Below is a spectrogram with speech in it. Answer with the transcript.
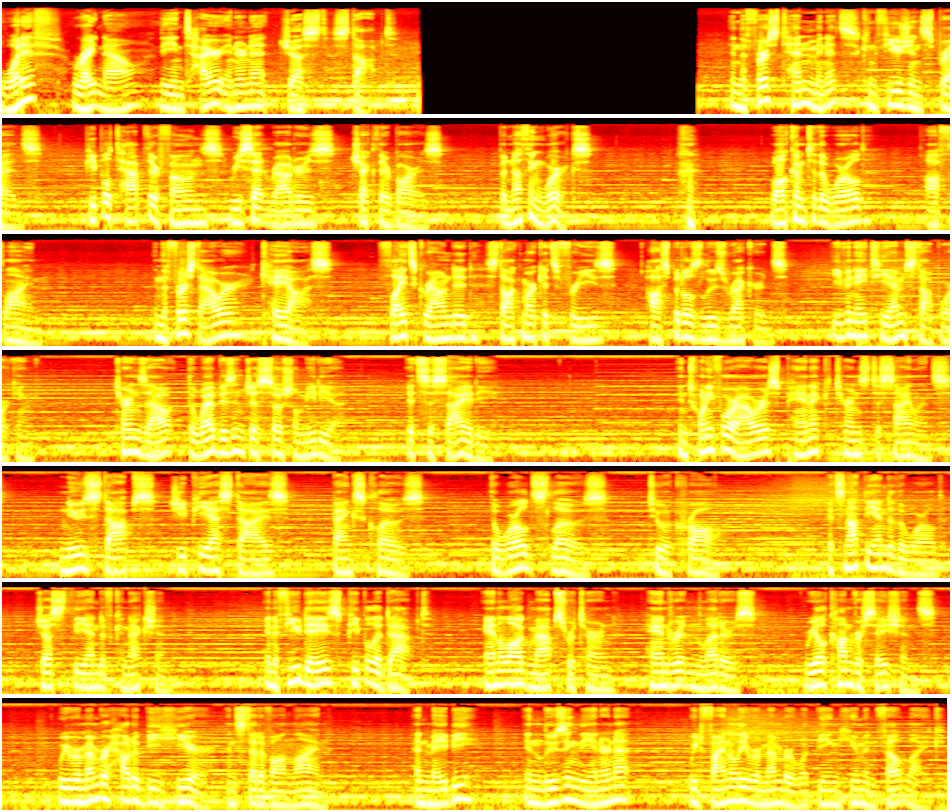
What if, right now, the entire internet just stopped? In the first 10 minutes, confusion spreads. People tap their phones, reset routers, check their bars. But nothing works. Welcome to the world offline. In the first hour, chaos. Flights grounded, stock markets freeze, hospitals lose records, even ATMs stop working. Turns out, the web isn't just social media, it's society. In 24 hours, panic turns to silence. News stops, GPS dies, banks close. The world slows to a crawl. It's not the end of the world, just the end of connection. In a few days, people adapt. Analog maps return, handwritten letters, real conversations. We remember how to be here instead of online. And maybe, in losing the internet, we'd finally remember what being human felt like.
